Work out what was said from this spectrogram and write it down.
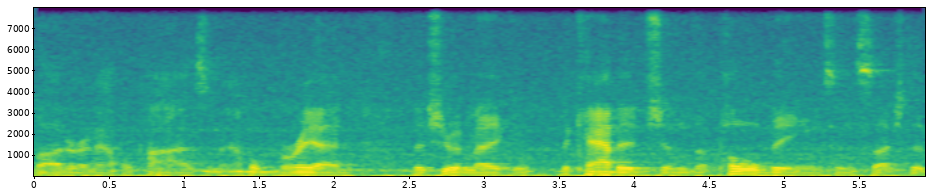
butter and apple pies and apple bread that she would make, and the cabbage and the pole beans and such that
